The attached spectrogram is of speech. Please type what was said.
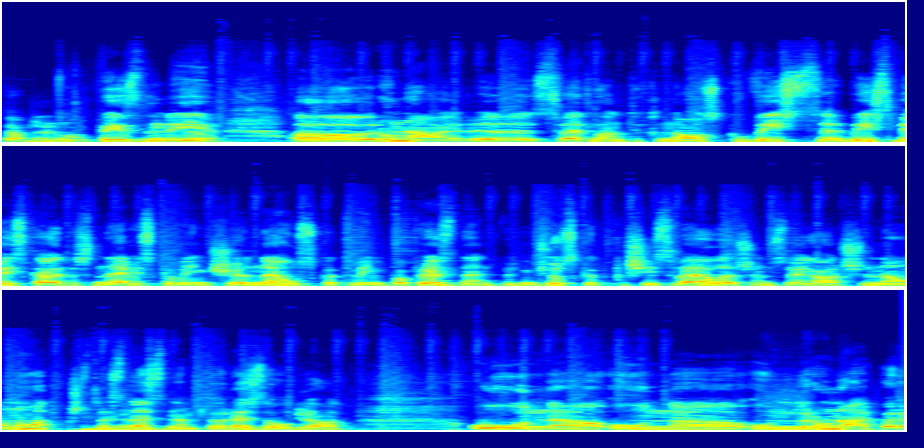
tā, nu, piezvanīja, uh, runāja ar uh, Svetlānu Tihnovsku. Viss, viss bija skaidrs, nevis, ka viņš neuzskata viņu par prezidentu, bet viņš uzskata, ka šīs vēlēšanas vienkārši nav notikušas. Mēs nezinām to rezultātu. Jā. Un, uh, un, uh, un runāja par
